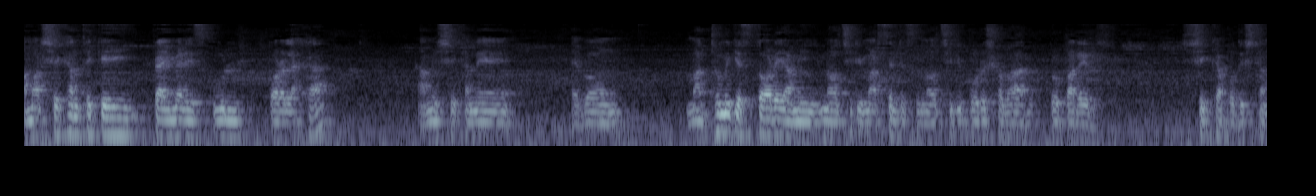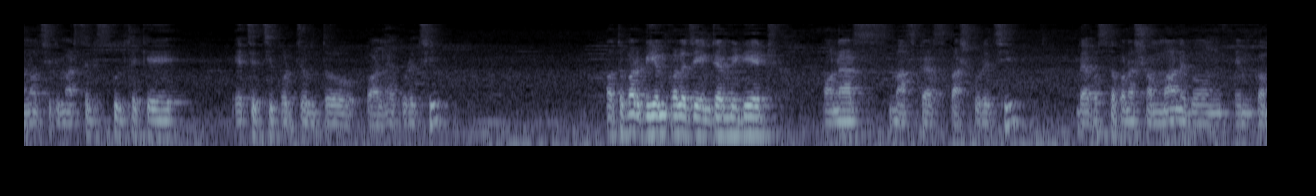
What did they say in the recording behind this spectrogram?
আমার সেখান থেকেই প্রাইমারি স্কুল পড়ালেখা। আমি সেখানে এবং মাধ্যমিক স্তরে আমি নলছিটি মার্সেন্ট স্কুল নলছিটি পৌরসভার প্রপারের শিক্ষা প্রতিষ্ঠান নলছিটি মার্সেল স্কুল থেকে এসএসসি পর্যন্ত পড়ালেখা করেছি। অতপর বিএম কলেজে ইন্টারমিডিয়েট, অনার্স, মাস্টার্স পাশ করেছি। ব্যবস্থাপনা সম্মান এবং এমকম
